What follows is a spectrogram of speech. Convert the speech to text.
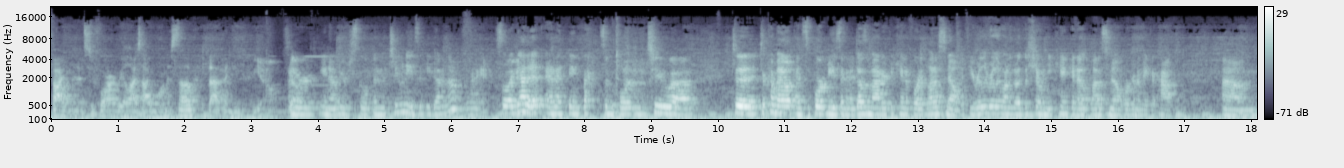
five minutes before I realize I want a sub that I need, you know. So. So you're you know you're scoping the toonies if you got enough. right. So I get it, and I think that's important to. Uh, to, to come out and support music, and it doesn't matter if you can't afford it. Let us know if you really, really want to go to the show and you can't get out. Let us know. We're gonna make it happen. Um,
